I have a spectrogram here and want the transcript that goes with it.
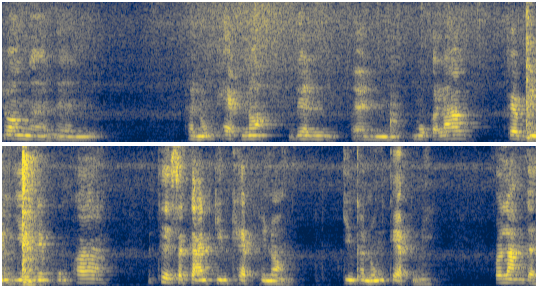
ช่วงเดือนขนมแคบเนาะเดือนเอ่อมกราเฟบรีเย็นในกุมภาเทศกาลกินแคบพี่น้อง กินขนมแคบนี่ฝรั่งกับ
